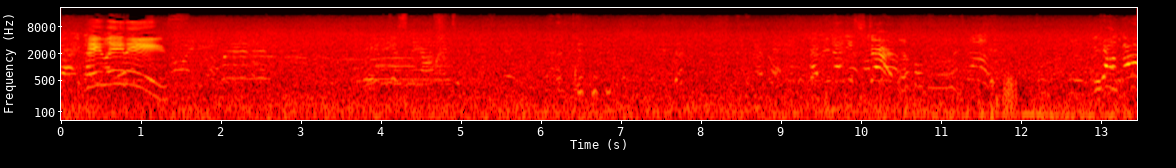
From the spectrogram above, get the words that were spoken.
Hey, ladies! Everybody start! We shall go!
